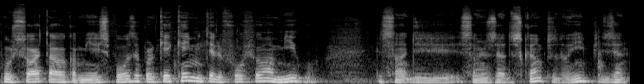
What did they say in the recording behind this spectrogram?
Por sorte, estava com a minha esposa, porque quem me telefonou foi um amigo de São, de São José dos Campos, do INPE, dizendo:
